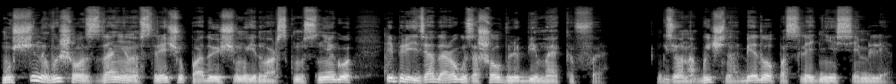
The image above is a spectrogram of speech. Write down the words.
Мужчина вышел из здания навстречу падающему январскому снегу и, перейдя дорогу, зашел в любимое кафе, где он обычно обедал последние семь лет.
